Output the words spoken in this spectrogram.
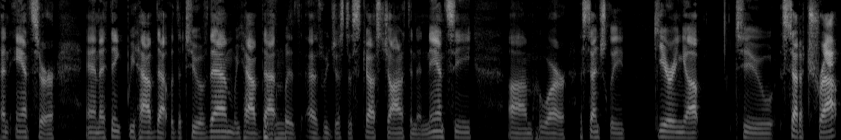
an answer. And I think we have that with the two of them. We have that mm-hmm. with, as we just discussed, Jonathan and Nancy, um, who are essentially gearing up to set a trap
